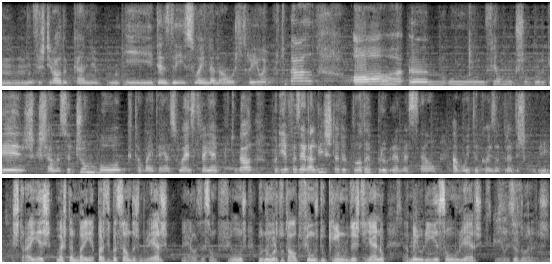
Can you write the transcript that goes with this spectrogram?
um, no Festival de Cannes, e desde isso ainda não estreou em Portugal ou um, um filme luxemburguês que chama-se Jumbo, que também tem a sua estreia em Portugal. Podia fazer a lista de toda a programação, há muita coisa para descobrir. Estreias, mas também a participação das mulheres na realização de filmes. Do número total de filmes do Quino deste ano, a maioria são mulheres realizadoras.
